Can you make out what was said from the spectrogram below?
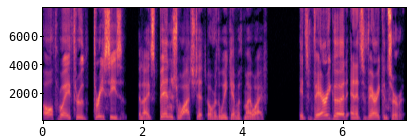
all the way through three seasons, and I binged watched it over the weekend with my wife. It's very good and it's very conservative.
